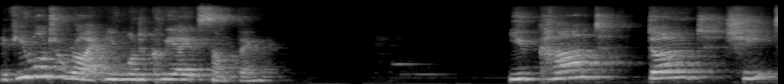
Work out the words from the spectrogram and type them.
if you want to write, you want to create something, you can't, don't cheat.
